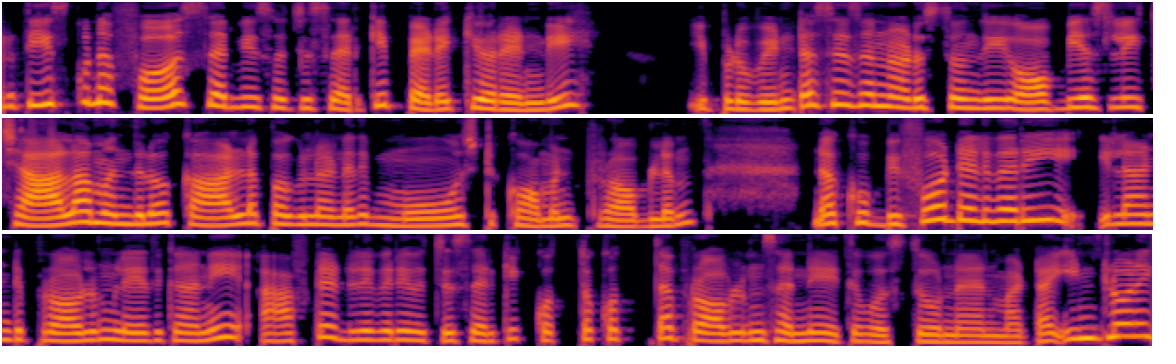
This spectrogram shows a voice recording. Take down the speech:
ఇక్కడ తీసుకున్న ఫస్ట్ సర్వీస్ వచ్చేసరికి పెడిక్యూర్ అండి. ఇప్పుడు వింటర్ సీజన్ నడుస్తుంది. ఆబ్వియస్‌లీ చాలా మందిలో కాళ్ళ పగులు అనేది మోస్ట్ కామన్ ప్రాబ్లం నాకు బిఫోర్ డెలివరీ ఇలాంటి ప్రాబ్లం లేదు కానీ, ఆఫ్టర్ డెలివరీ వచ్చేసరికి కొత్త కొత్త ప్రాబ్లమ్స్ అన్నీ అయితే వస్తూ ఉన్నాయన్నమాట. ఇంట్లోనే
